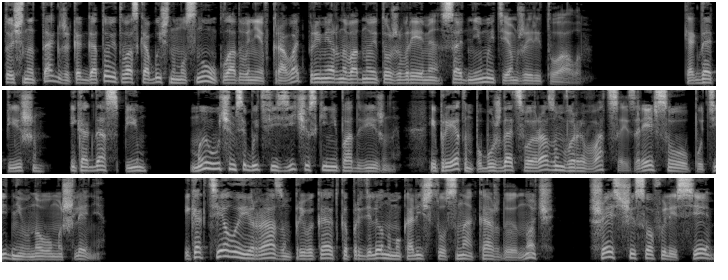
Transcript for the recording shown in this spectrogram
Точно так же, как готовит вас к обычному сну укладывание в кровать примерно в одно и то же время с одним и тем же ритуалом. Когда пишем и когда спим, мы учимся быть физически неподвижны и при этом побуждать свой разум вырываться из рельсового пути дневного мышления. И как тело и разум привыкают к определенному количеству сна каждую ночь, шесть часов или семь,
